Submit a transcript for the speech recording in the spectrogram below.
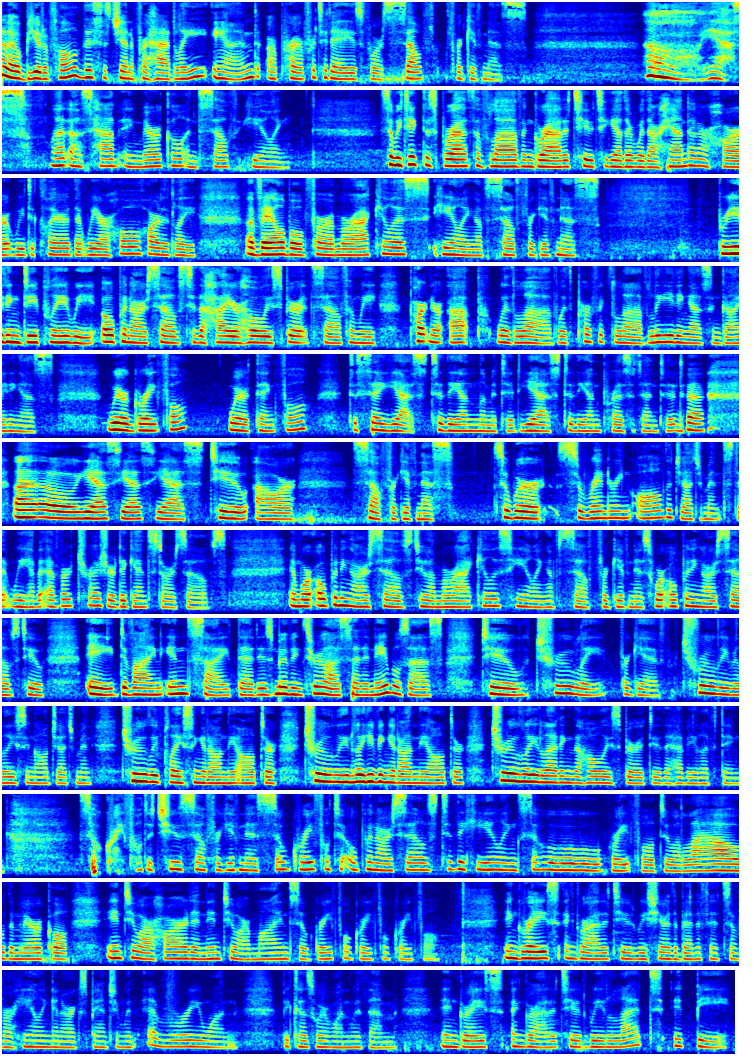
Hello, beautiful. This is Jennifer Hadley, and our prayer for today is for self forgiveness. Oh, yes. Let us have a miracle in self healing. So we take this breath of love and gratitude together with our hand on our heart. We declare that we are wholeheartedly available for a miraculous healing of self forgiveness. Breathing deeply, we open ourselves to the higher Holy Spirit self and we partner up with love, with perfect love, leading us and guiding us. We are grateful, we're thankful to say yes to the unlimited, yes to the unprecedented. Uh, oh, yes, yes, yes to our self forgiveness. So we're surrendering all the judgments that we have ever treasured against ourselves. And we're opening ourselves to a miraculous healing of self forgiveness. We're opening ourselves to a divine insight that is moving through us that enables us to truly forgive, truly releasing all judgment, truly placing it on the altar, truly leaving it on the altar, truly letting the Holy Spirit do the heavy lifting. So grateful to choose self forgiveness. So grateful to open ourselves to the healing. So grateful to allow the miracle into our heart and into our mind. So grateful, grateful, grateful. In grace and gratitude, we share the benefits of our healing and our expansion with everyone because we're one with them. In grace and gratitude, we let it be.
